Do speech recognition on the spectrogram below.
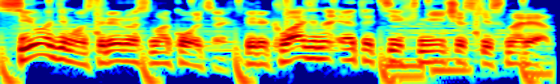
Сила демонстрируется на кольцах. Перекладина – это технический снаряд.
